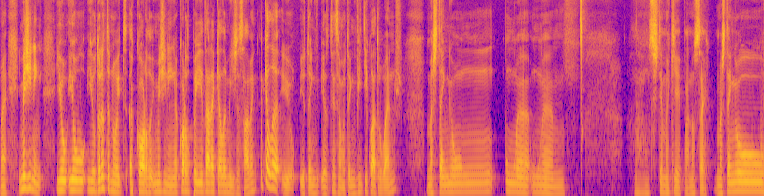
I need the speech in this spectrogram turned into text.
Não é? Imaginem, eu, eu, eu durante a noite acordo, imaginem, acordo para ir dar aquela mija, sabem? Aquela, eu, eu tenho, atenção, eu tenho 24 anos, mas tenho um, uma, uma, um sistema que é, pá, não sei, mas tenho,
